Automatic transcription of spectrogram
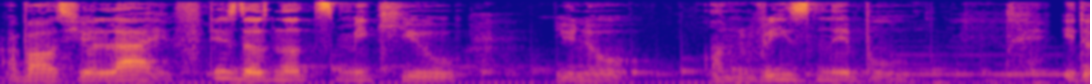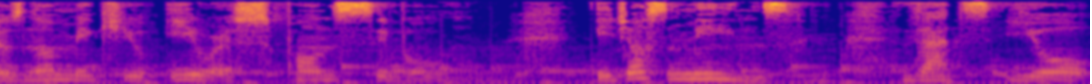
about your life. This does not make you, you know, unreasonable. It does not make you irresponsible. It just means that your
